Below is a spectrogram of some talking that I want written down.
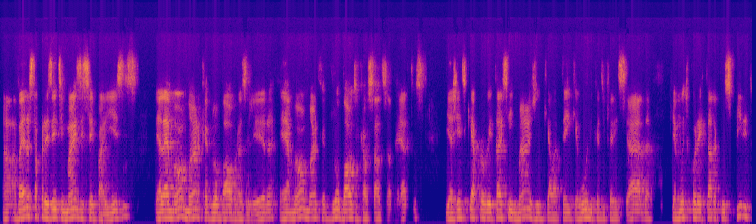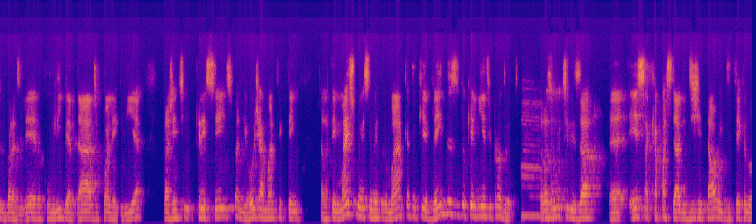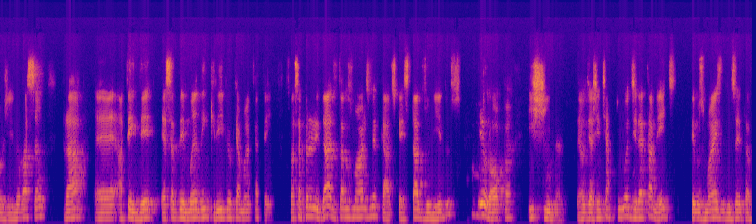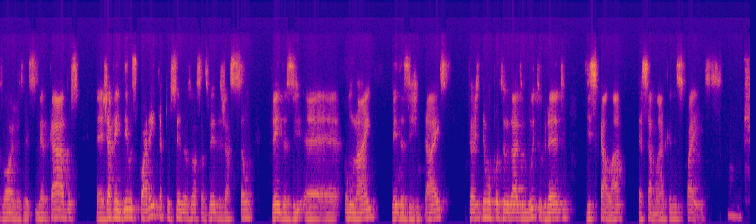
A Havaiana está presente em mais de 100 países. Ela é a maior marca global brasileira, é a maior marca global de calçados abertos. E a gente quer aproveitar essa imagem que ela tem, que é única, diferenciada, que é muito conectada com o espírito brasileiro, com liberdade, com alegria, para a gente crescer e expandir. Hoje a marca tem ela tem mais conhecimento do marca do que vendas e do que linha de produto. Então nós vamos utilizar é, essa capacidade digital e de tecnologia e inovação para é, atender essa demanda incrível que a marca tem. Nossa prioridade está nos maiores mercados, que é Estados Unidos, Europa e China né, onde a gente atua diretamente. Temos mais de 200 lojas nesses mercados, é, já vendemos 40% das nossas vendas já são vendas é, online, vendas digitais. Então, a gente tem uma oportunidade muito grande de escalar essa marca nesse país.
